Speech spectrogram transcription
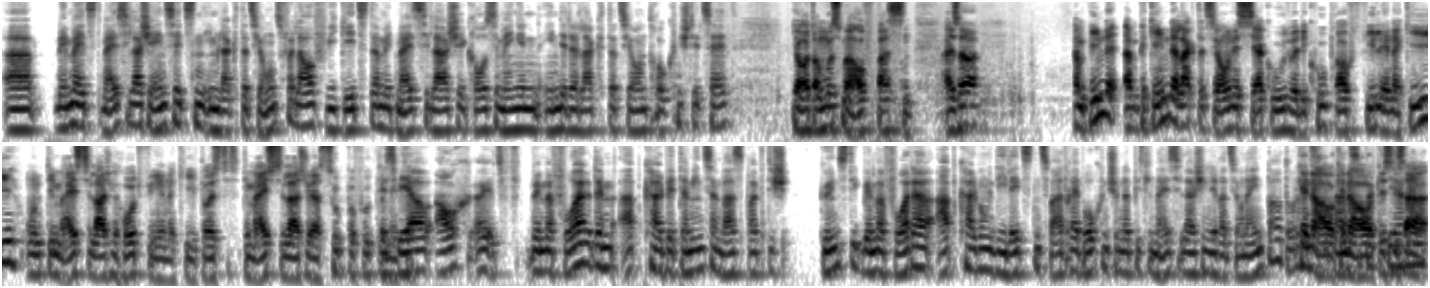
Äh, wenn wir jetzt Maissilage einsetzen im Laktationsverlauf, wie geht es da mit Maissilage, große Mengen, Ende der Laktation, Trockenstehzeit? Ja, da muss man aufpassen. Also am, Beginn der Laktation ist sehr gut, weil die Kuh braucht viel Energie und die Maissilage hat viel Energie. Da ist die Maissilage ja super Futter. Das wäre auch, äh, wenn wir vor dem Abkalbetermin sind, war es praktisch günstig, wenn man vor der Abkalbung die letzten zwei, drei Wochen schon ein bisschen Maissilage in die Ration einbaut, oder? Genau, genau. Das ist, auch,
